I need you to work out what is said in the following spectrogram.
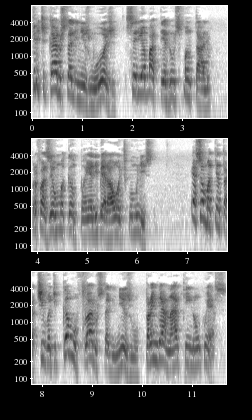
criticar o stalinismo hoje seria bater num espantalho para fazer uma campanha liberal anticomunista. Essa é uma tentativa de camuflar o stalinismo para enganar quem não conhece.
